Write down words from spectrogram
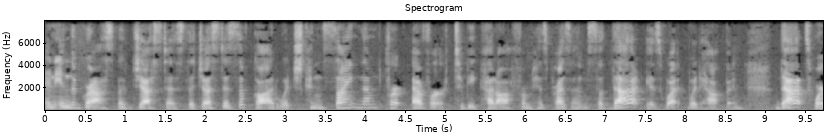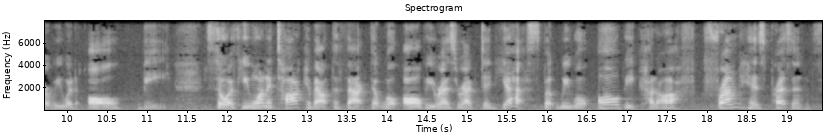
and in the grasp of justice, the justice of God, which consigned them forever to be cut off from his presence. So that is what would happen. That's where we would all be. So if you want to talk about the fact that we'll all be resurrected, yes, but we will all be cut off from his presence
